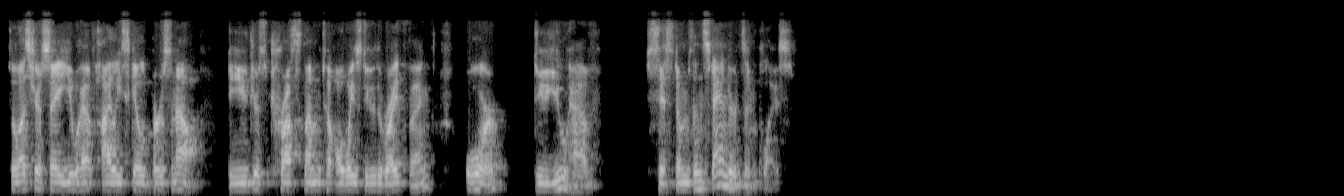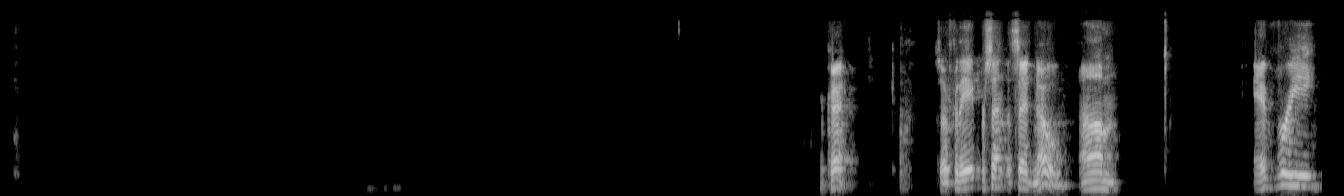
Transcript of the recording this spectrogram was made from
So let's just say you have highly skilled personnel. Do you just trust them to always do the right thing? Or do you have systems and standards in place? Okay. So for the 8% that said no, um, every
